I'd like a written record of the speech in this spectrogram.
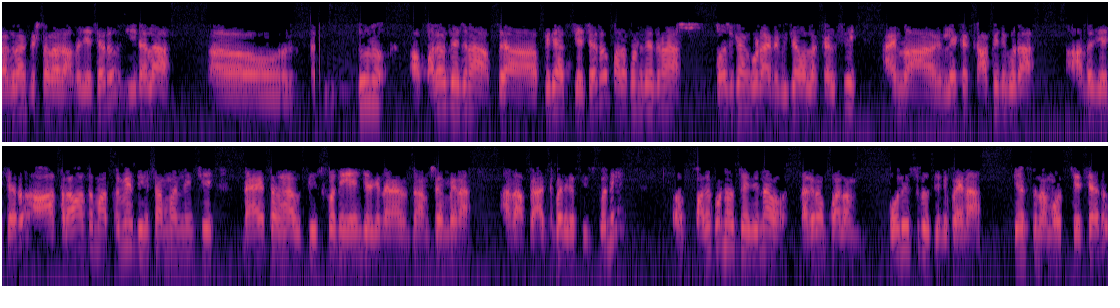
రఘురామ కృష్ణరాజు అందజేశారు. ఈ నెల ఆ, జూన్ పదవ తేదీన ఫిర్యాదు చేశారు. పదకొండు తేదీన భోజకం కూడా ఆయన విజయవాడలో కలిసి ఆయన ఆ లేఖ కాపీని కూడా అందజేశారు. ఆ తర్వాత మాత్రమే దీనికి సంబంధించి న్యాయ సలహాలు తీసుకొని ఏం జరిగిందనే అంశం మీద ఆ ప్రాతిపదిక తీసుకొని పదకొండవ తేదీన నగరంపాలెం పోలీసులు దీనిపైన కేసు నమోదు చేశారు.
